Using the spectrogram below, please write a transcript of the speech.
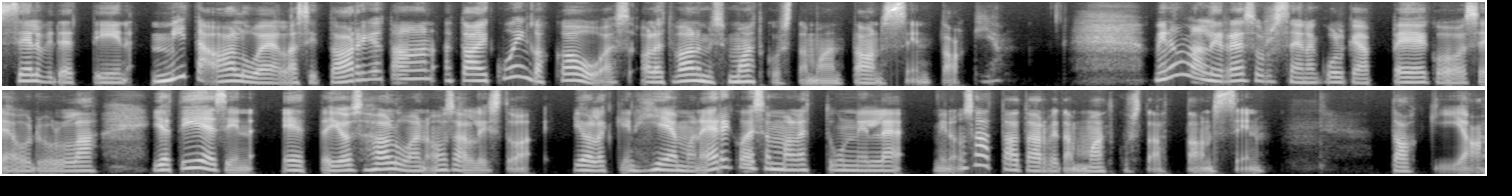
selvitettiin, mitä alueellasi tarjotaan tai kuinka kauas olet valmis matkustamaan tanssin takia. Minulla oli resursseina kulkea PK-seudulla ja tiesin, että jos haluan osallistua jollekin hieman erikoisemmalle tunnille, minun saattaa tarvita matkustaa tanssin takia.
